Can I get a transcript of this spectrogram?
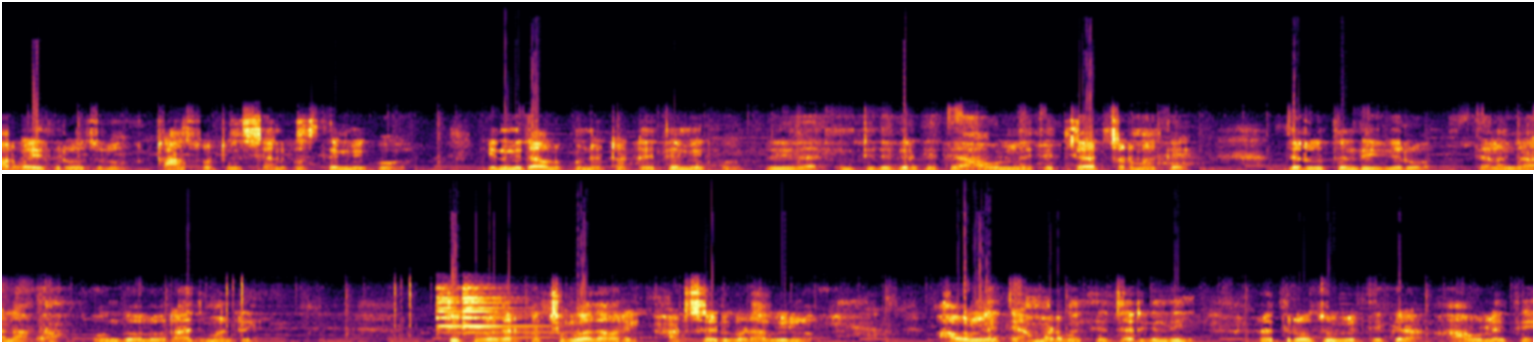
అరవై ఐదు రోజులు ట్రాన్స్పోర్ట్ విషయానికి వస్తే మీకు ఎనిమిది ఆవులు కొనేటట్టయితే మీకు ఫ్రీగా ఇంటి దగ్గరికి అయితే ఆవులను అయితే చేర్చడం అయితే జరుగుతుంది. వీరు తెలంగాణ ఒంగోలు రాజమండ్రి తూర్పుగోదావరి పశ్చిమ గోదావరి అటు సైడ్ కూడా వీళ్ళు ఆవులను అయితే అమ్మడం అయితే జరిగింది. ప్రతిరోజు వీరి దగ్గర ఆవులు అయితే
